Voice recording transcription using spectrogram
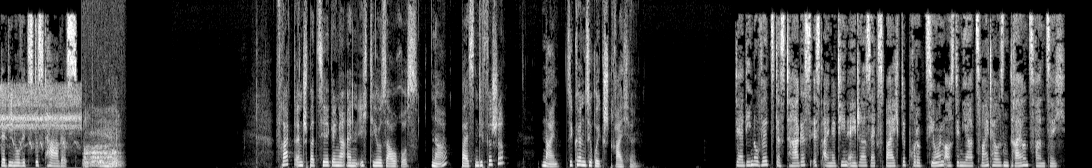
Der Dino-Witz des Tages. Fragt ein Spaziergänger einen Ichthyosaurus. Na, beißen die Fische? Nein, Sie können sie ruhig streicheln. Der Dino-Witz des Tages ist eine Teenager-6-Beichte-Produktion aus dem Jahr 2023.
